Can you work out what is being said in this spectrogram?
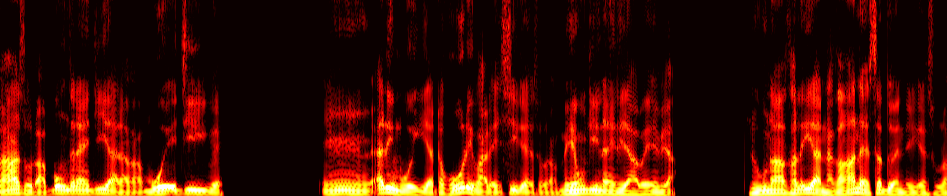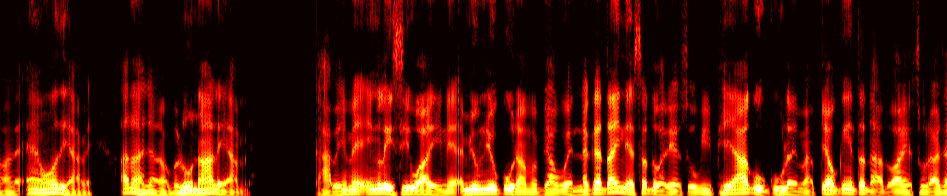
ဂါးဆိုတာပုံတန်ကြီးရတာကမွေအကြီးပဲအင်းအဲ့ဒီမွေကြီးကတကိုးတွေပါလေရှိတယ်ဆိုတာမယုံကြည်နိုင်ကြပဲဗျလူနာကလေးကငကားနဲ့ဆက်သွယ်နေရဆိုတာလည်းအံ့ဩစရာပဲအဲ့ဒါကြတော့ဘလို့နားလဲရမလဲဒါပေမဲ့အင်္ဂလိပ်စေးဝါးတွေနဲ့အမျိုးမျိုးကိုတာမပြောက်ဘဲငကတိုက်နဲ့ဆက်သွယ်တယ်ဆိုပြီးဖះကူကူးလိုက်မှပျောက်ကင်းတက်တာသွားတယ်ဆိုတာကြ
